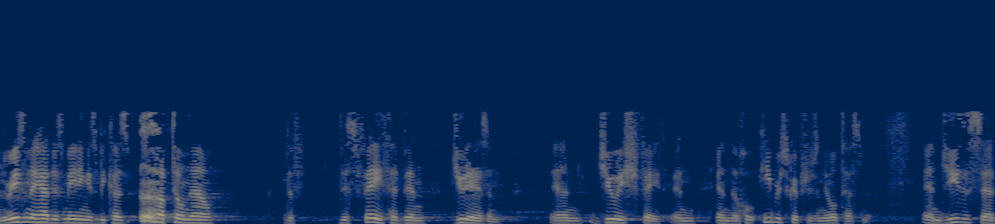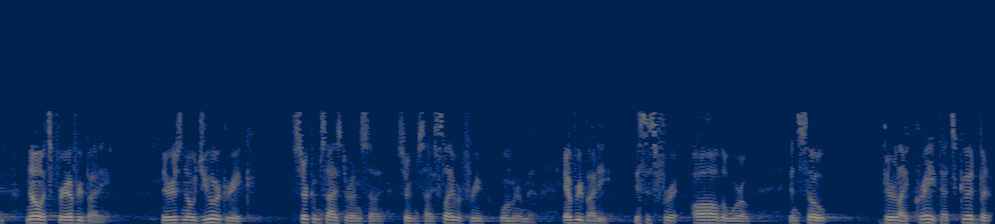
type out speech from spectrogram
And the reason they had this meeting is because up till now, the, this faith had been Judaism and Jewish faith and, and the Hebrew scriptures in the Old Testament. And Jesus said, No, it's for everybody. There is no Jew or Greek, circumcised or uncircumcised, slave or free, woman or man. Everybody. This is for all the world. And so they're like, Great, that's good, but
